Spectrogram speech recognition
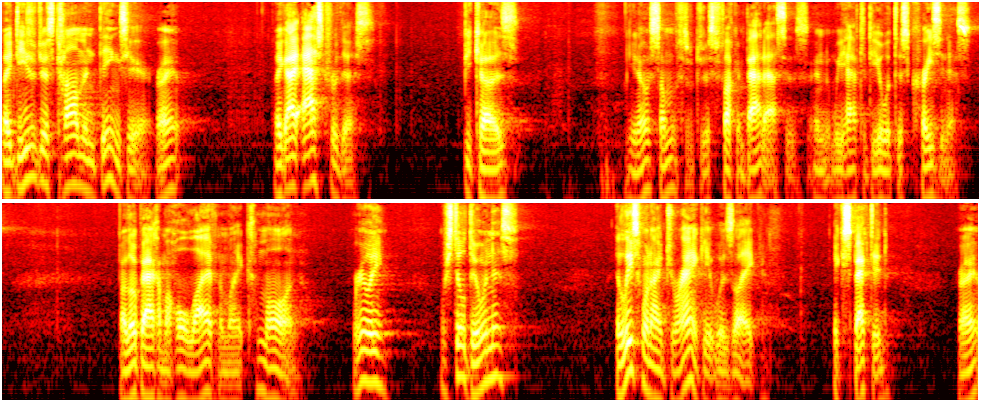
Like these are just common things here, right? Like I asked for this because you know, some of us are just fucking badasses and we have to deal with this craziness. If I look back at my whole life and I'm like, come on, really? We're still doing this? At least when I drank, it was like expected, right?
